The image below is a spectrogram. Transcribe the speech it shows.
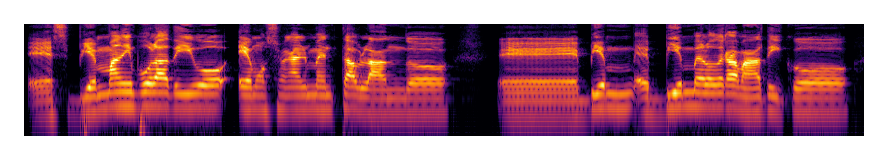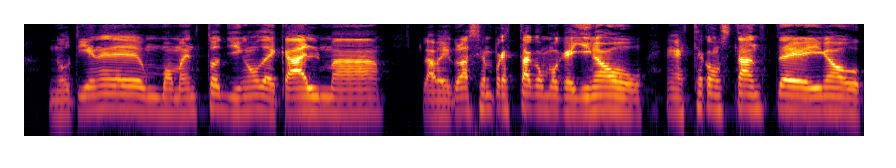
es bien manipulativo emocionalmente hablando, eh, bien, es bien melodramático no tiene un momento lleno de calma. La película siempre está como que, you know, en este constante, you know,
